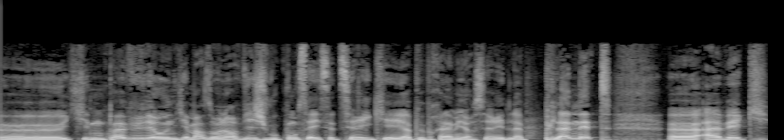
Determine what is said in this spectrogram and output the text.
euh, qui n'ont pas vu Véronica Mars dans leur vie, je vous conseille cette série qui est à peu près la meilleure série de la planète, euh, avec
